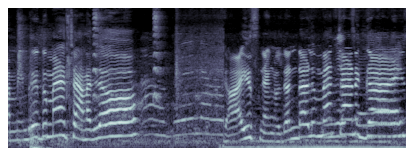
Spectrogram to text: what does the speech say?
അമ്മയും മൃദു മാച്ചാണല്ലോ ഗായ്സ് ഞങ്ങൾ രണ്ടാളും മാച്ചാണ് ഗായ്സ്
